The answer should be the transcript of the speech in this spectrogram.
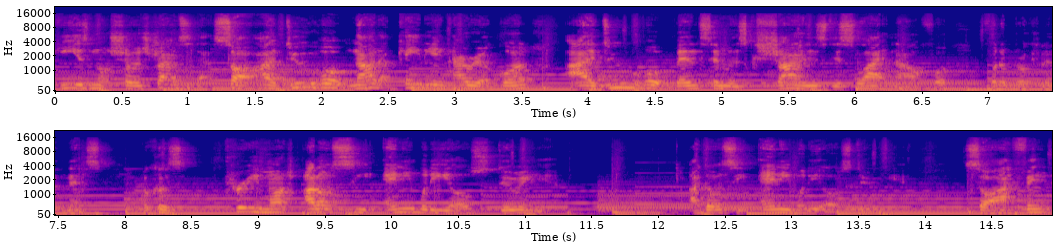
he is not showing stripes to that. So I do hope now that KD and Kyrie are gone, I do hope Ben Simmons shines this light now for for the Brooklyn Nets because pretty much I don't see anybody else doing it. I don't see anybody else doing it. So I think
